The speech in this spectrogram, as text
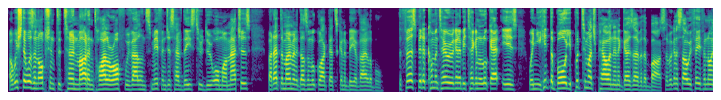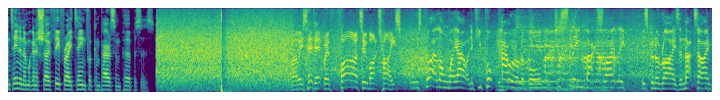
I wish there was an option to turn Martin Tyler off with Alan Smith and just have these two do all my matches, but at the moment it doesn't look like that's going to be available. The first bit of commentary we're going to be taking a look at is when you hit the ball, you put too much power and then it goes over the bar. So we're going to start with FIFA 19 and then we're going to show FIFA 18 for comparison purposes. Well, he's hit it with far too much height. Well, he's quite a long way out, and if you put power on the ball and just lean back slightly, it's going to rise, and that time,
